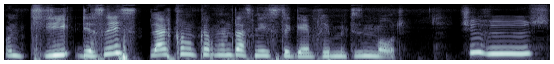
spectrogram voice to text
Und die, das nächste, gleich kommt, kommt das nächste Gameplay mit diesem Mode. Tschüss!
